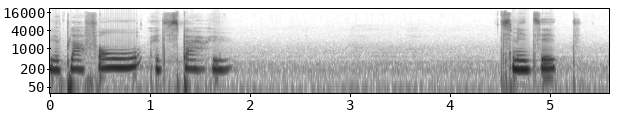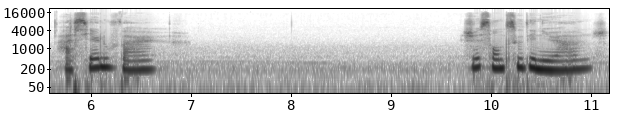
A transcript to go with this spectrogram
Le plafond a disparu. Tu médites à ciel ouvert, juste en dessous des nuages.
